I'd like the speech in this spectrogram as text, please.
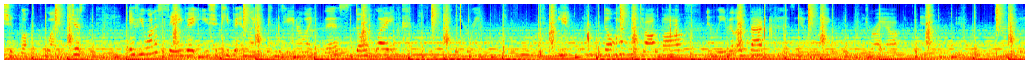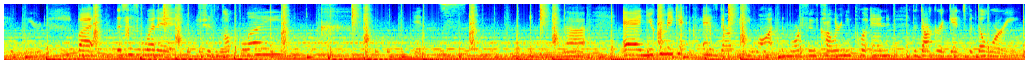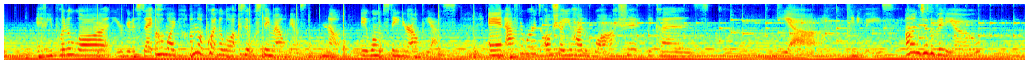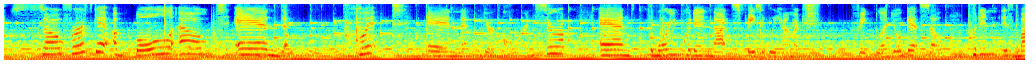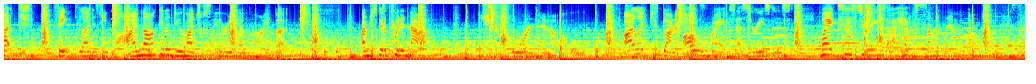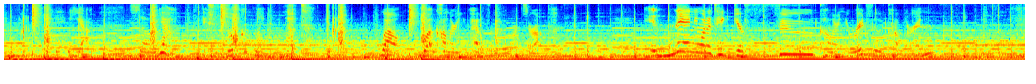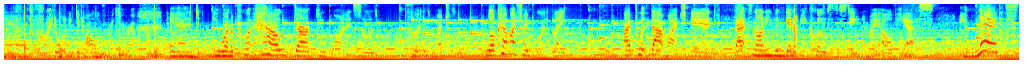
Should look like. Just if you want to save it, you should keep it in like a container like this. Don't like don't have the top off and leave it like that this is what it should look like. It's that and you can make it as dark as you want. The more food coloring you put in, the darker it gets, but don't worry. If you put a lot, you're gonna say, oh my, I'm not putting a lot because it will stain my LPS. No, it won't stain your LPS. And afterwards, I'll show you how to wash it because, yeah. Anyways, on to the video. First get a bowl out and put in your corn syrup and the more you put in that's basically how much fake blood you'll get. So put in as much fake blood as you want. I'm not gonna do much because i already have mine but i'm just gonna put in that much your food coloring, your red food coloring. And oh, I don't want to get all over my camera. And you want to put how dark you want it. So let's put as much as you want. Look how much I put. Like, I put that much. And that's not even going to be close to staying in my LPS. And next,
